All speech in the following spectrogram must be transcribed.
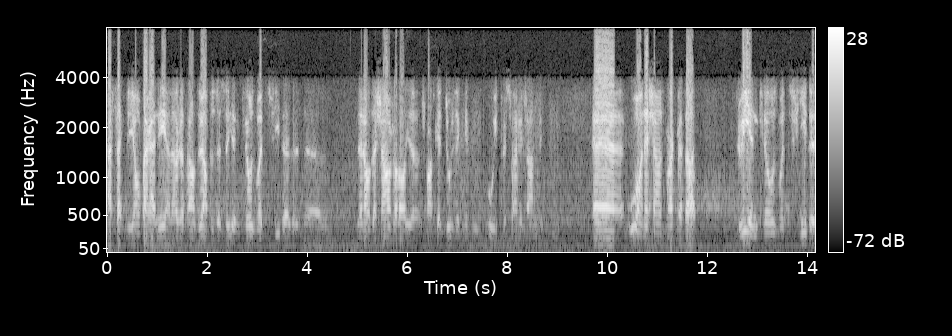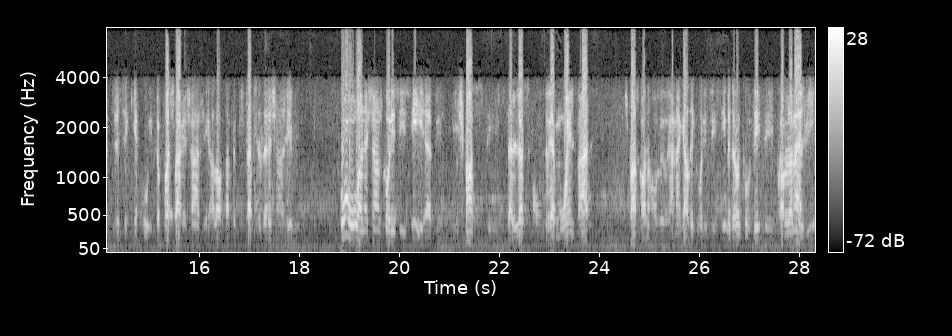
à 5 millions par année à l'âge de 32, en plus de ça, il y a une clause modifiée de, de, de, de nom d'échange. Alors, je pense qu'il y a 12 équipes où, où il peut se faire échanger. Euh, ou on échange Mark Method. Lui, il a une clause modifiée de 10 équipes où il ne peut pas se faire échanger. Alors, c'est un peu plus facile de l'échanger. Ou on échange Cody Cici. Euh, je pense que celle-là, on voudrait moins le faire. Je pense qu'on on veut vraiment garder Cody Cici. Mais de l'autre côté, c'est probablement lui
